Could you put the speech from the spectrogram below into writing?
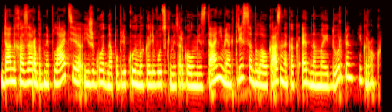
В данных о заработной плате, ежегодно опубликуемых голливудскими торговыми изданиями, актриса была указана как Эдна Мэй Дурбин, игрок.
